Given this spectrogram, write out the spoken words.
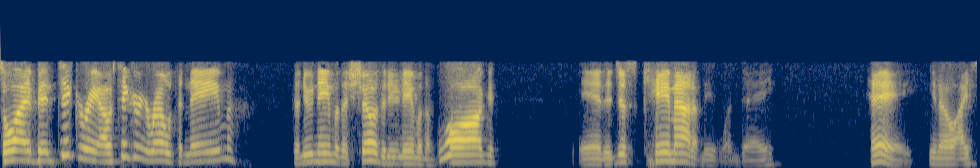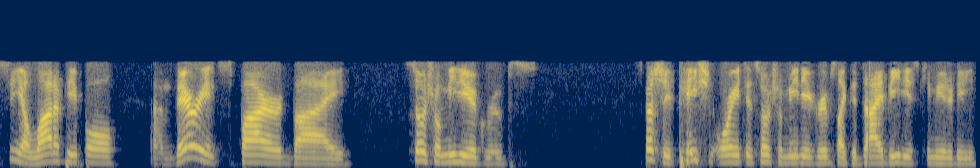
So I've been tinkering. I was tinkering around with the name the new name of the show, the new name of the blog, and it just came out at me one day. Hey, you know, I see a lot of people. I'm very inspired by social media groups, especially patient-oriented social media groups like the diabetes community.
